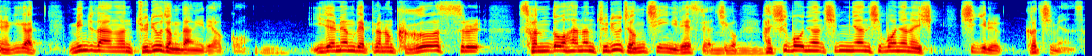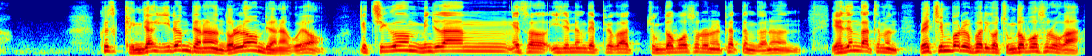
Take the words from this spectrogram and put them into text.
예, 그러니까 민주당은 주류 정당이 되었고 이재명 대표는 그것을 선도하는 주류 정치인이 됐어요. 지금 한 15년, 10년, 15년의 시, 시기를 거치면서. 그래서 굉장히 이런 변화는 놀라운 변화고요. 그러니까 지금 민주당에서 이재명 대표가 중도 보수론을 폈던 거는 예전 같으면 왜 진보를 버리고 중도 보수로 가라고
